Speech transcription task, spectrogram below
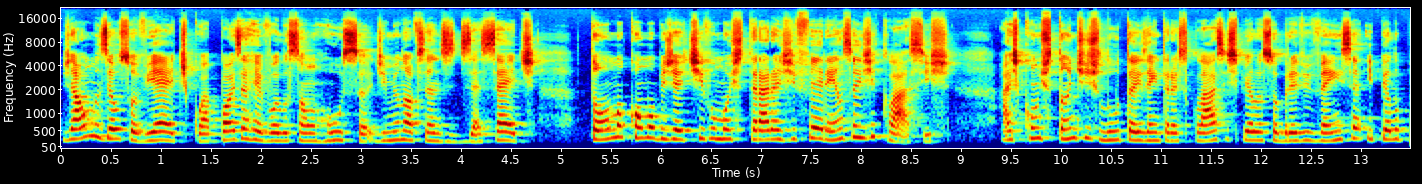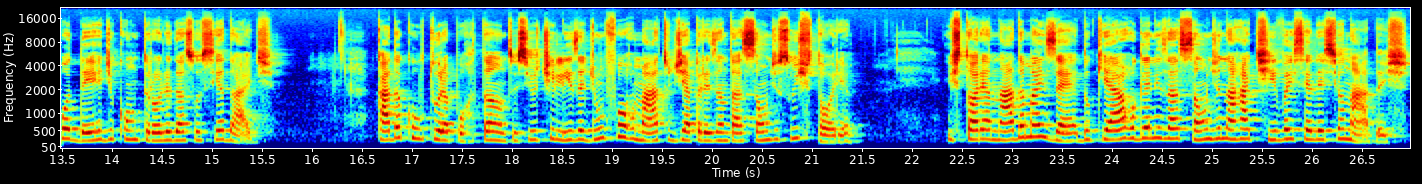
Já o Museu Soviético, após a Revolução Russa de 1917, toma como objetivo mostrar as diferenças de classes as constantes lutas entre as classes pela sobrevivência e pelo poder de controle da sociedade. Cada cultura, portanto, se utiliza de um formato de apresentação de sua história. História nada mais é do que a organização de narrativas selecionadas.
